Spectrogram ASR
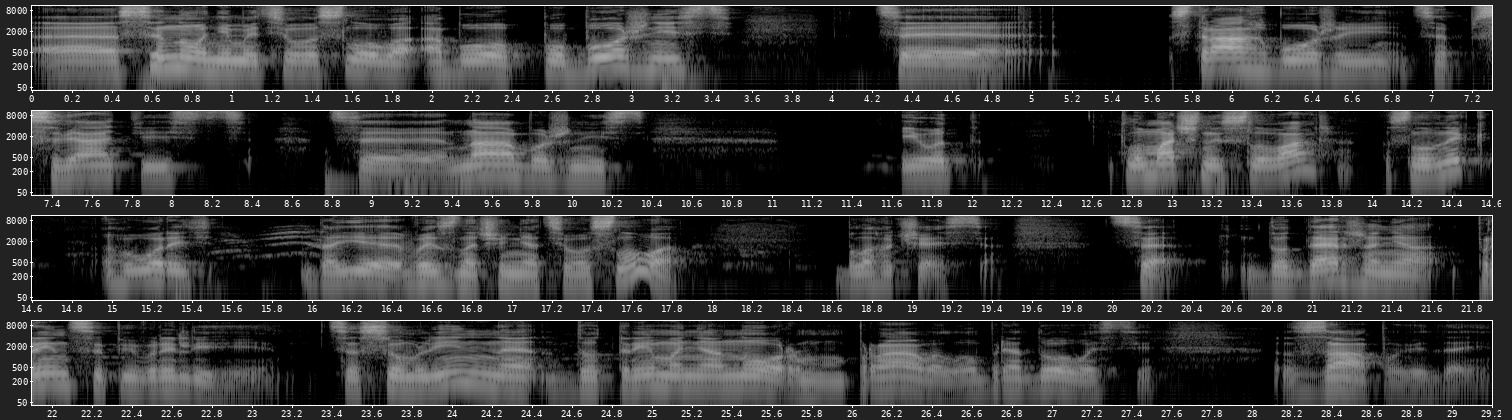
е, синоніми цього слова або побожність це страх Божий, це святість, це набожність. І от тлумачний словар, словник говорить, дає визначення цього слова благочестя. Це додержання принципів релігії, це сумлінне дотримання норм, правил, обрядовості, заповідей.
